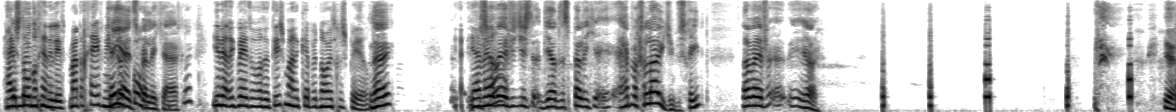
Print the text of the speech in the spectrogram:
hij stond nog in de lift, maar dat geeft niet. Ken jij het spelletje eigenlijk? Jawel, ik weet wel wat het is, maar ik heb het nooit gespeeld. Nee? Ja, Zullen we eventjes... Ja, dat spelletje... Hebben we een geluidje misschien? Laten we even... Eh, ja. ja.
